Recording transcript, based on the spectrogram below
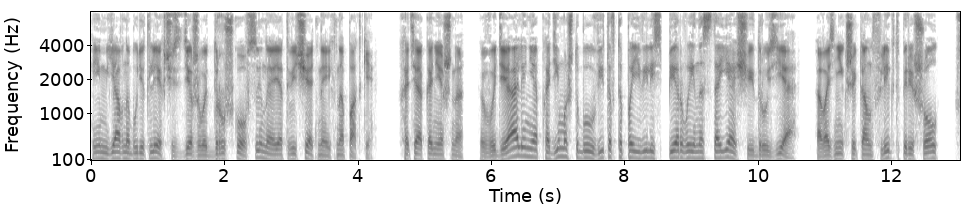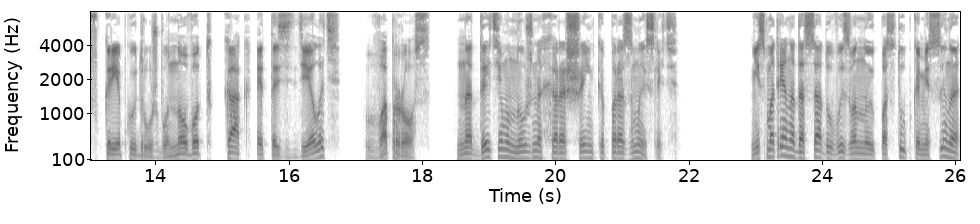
им явно будет легче сдерживать дружков сына и отвечать на их нападки. Хотя, конечно, в идеале необходимо, чтобы у Витовта появились первые настоящие друзья, а возникший конфликт перешел в крепкую дружбу. Но вот как это сделать – вопрос. Над этим нужно хорошенько поразмыслить. Несмотря на досаду, вызванную поступками сына,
